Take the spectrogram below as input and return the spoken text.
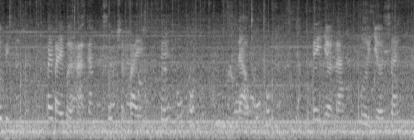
thưa quý khách máy bay vừa hạ cánh xuống sân bay. Tới Phú Quốc. Đảo Phú Quốc. Bây giờ là 10 giờ sáng.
